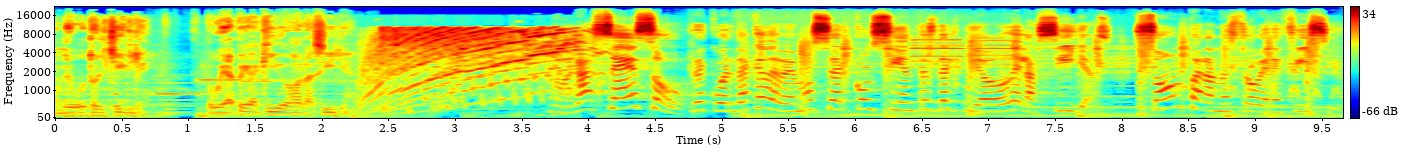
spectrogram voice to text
¿Dónde botó el chicle? Lo voy a pegar aquí debajo de la silla. No hagas eso. Recuerda que debemos ser conscientes del cuidado de las sillas. Son para nuestro beneficio.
